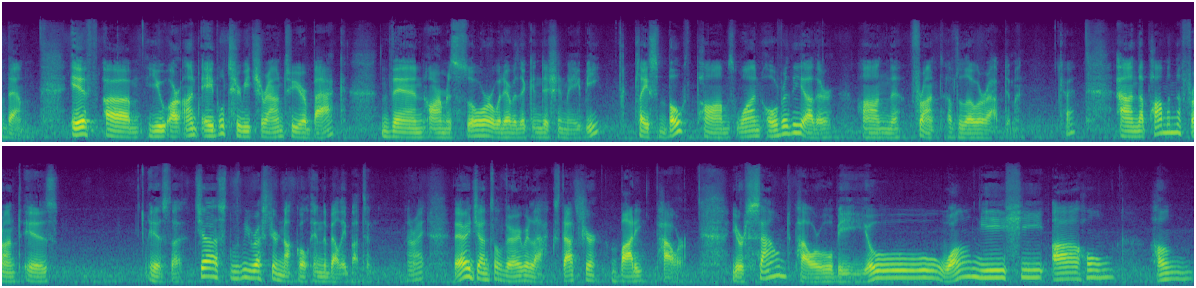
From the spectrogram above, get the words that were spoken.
them. If um, you are unable to reach around to your back, then arm is sore or whatever the condition may be, place both palms one over the other on the front of the lower abdomen. Okay, And the palm in the front is, is uh, just, rest your knuckle in the belly button. All right, very gentle, very relaxed. That's your body power. Your sound power will be Yo Wang Yi Shi Ah Hong Hung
